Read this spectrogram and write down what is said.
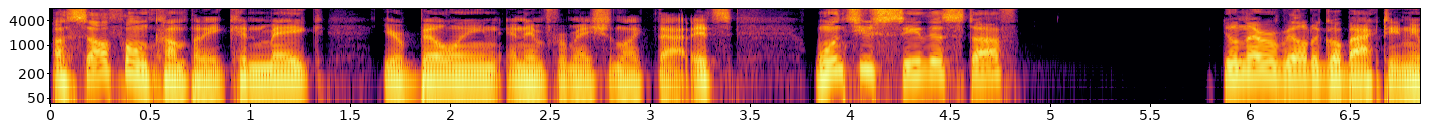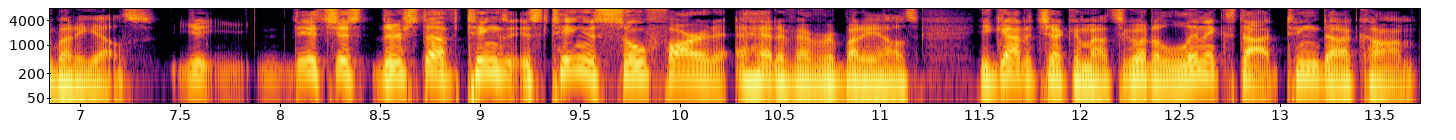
a cell phone company can make your billing and information like that. It's once you see this stuff, you'll never be able to go back to anybody else. You, it's just their stuff. Ting is Ting is so far ahead of everybody else. You got to check them out. So go to linux.ting.com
